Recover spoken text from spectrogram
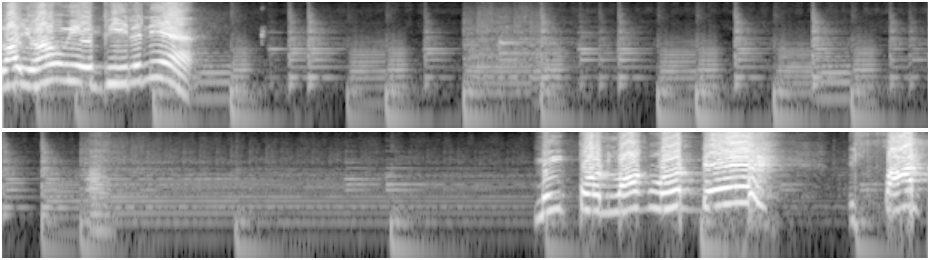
รออยู่ห้อง VIP แล้วเนี่ย เอามึงปลดล็อกรถเด้ไอ้สัตว์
